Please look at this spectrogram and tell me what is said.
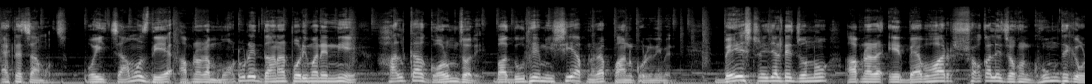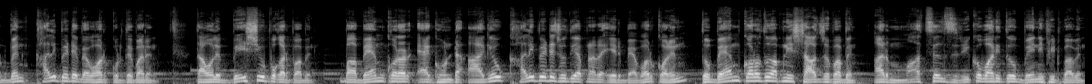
একটা চামচ। ওই চামচ দিয়ে আপনারা মটরের দানার পরিমাণের নিয়ে হালকা গরম জলে বা দুধে মিশিয়ে আপনারা পান করে নেবেন। বেস্ট রেজাল্টের জন্য আপনারা এর ব্যবহার সকালে যখন ঘুম থেকে উঠবেন, খালি পেটে ব্যবহার করতে পারেন। তাহলে বেশি উপকার পাবেন। বা ব্যায়াম করার এক ঘণ্টা আগেও খালি পেটে যদি আপনারা এর ব্যবহার করেন, তো ব্যায়াম করাতেও আপনি সাহায্য পাবেন আর মাসেলস রিকভারিতেও বেনিফিট পাবেন।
